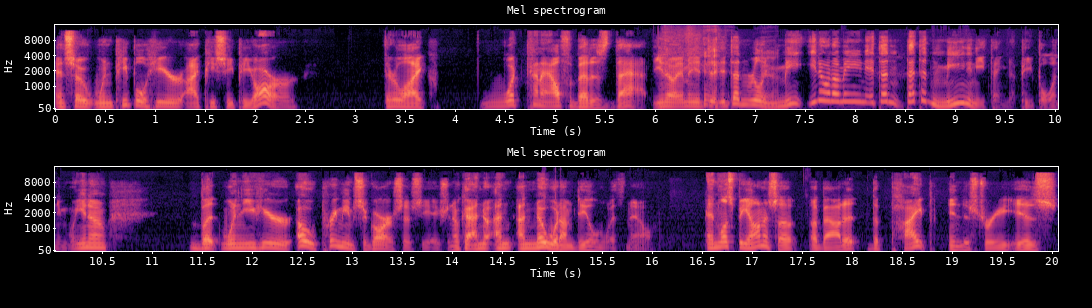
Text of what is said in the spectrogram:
And so when people hear IPCPR, they're like, what kind of alphabet is that? You know, I mean, it, it doesn't really yeah. mean, you know what I mean? It doesn't, that doesn't mean anything to people anymore, you know? But when you hear, oh, Premium Cigar Association, okay, I know, I, I know what I'm dealing with now. And let's be honest uh, about it. The pipe industry is,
